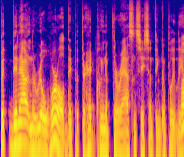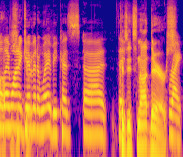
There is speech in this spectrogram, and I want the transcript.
But then out in the real world, they put their head clean up their ass and say something completely Well, they want to give it away because uh, because it's not theirs. right,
